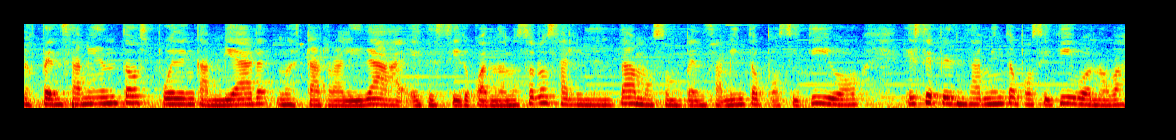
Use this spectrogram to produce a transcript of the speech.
los pensamientos pueden cambiar nuestra realidad, es decir, cuando nosotros alimentamos un pensamiento positivo, ese pensamiento positivo nos va,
